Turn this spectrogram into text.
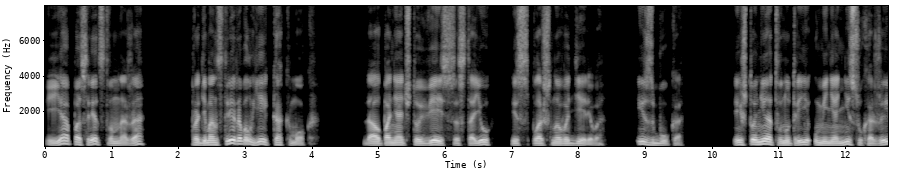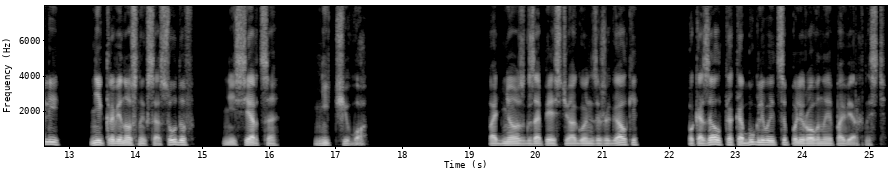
И я посредством ножа продемонстрировал ей как мог. Дал понять, что весь состою из сплошного дерева, из бука, и что нет внутри у меня ни сухожилий, ни кровеносных сосудов, ни сердца, ничего. Поднес к запястью огонь зажигалки, показал, как обугливается полированная поверхность.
